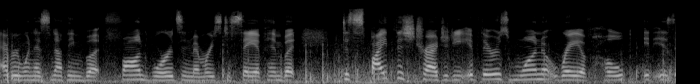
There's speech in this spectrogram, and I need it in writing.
Everyone has nothing but fond words and memories to say of him. But despite this tragedy, if there is one ray of hope, it is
